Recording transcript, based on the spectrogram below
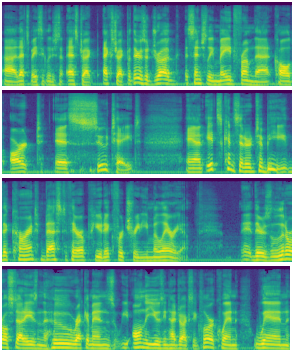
Uh, that's basically just an extract. Extract, but there's a drug essentially made from that called artesunate, and it's considered to be the current best therapeutic for treating malaria. Eh, there's literal studies, and the WHO recommends only using hydroxychloroquine when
